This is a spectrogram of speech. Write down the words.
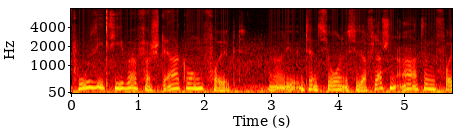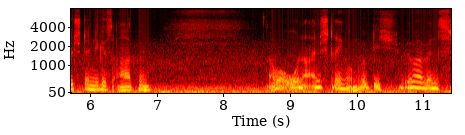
positiver Verstärkung folgt. Die Intention ist dieser Flaschenatem, vollständiges Atmen, aber ohne Anstrengung. Wirklich, immer wenn es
